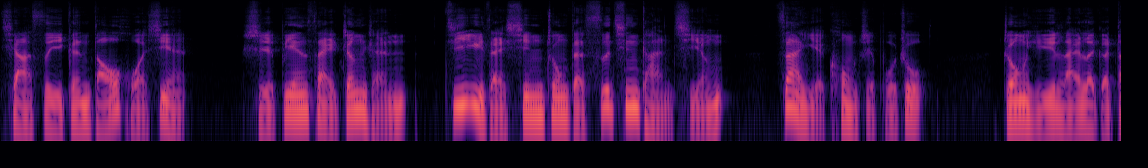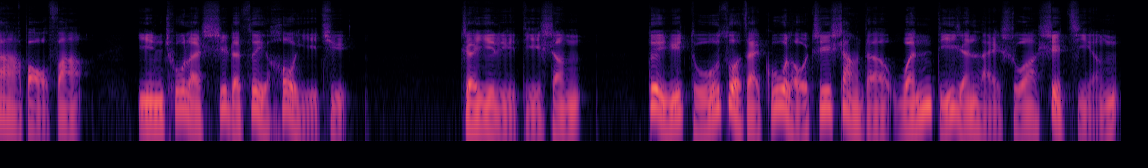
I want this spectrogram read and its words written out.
恰似一根导火线，使边塞征人积郁在心中的思亲感情，再也控制不住。终于来了个大爆发，引出了诗的最后一句。这一缕笛声，对于独坐在孤楼之上的闻笛人来说是景，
